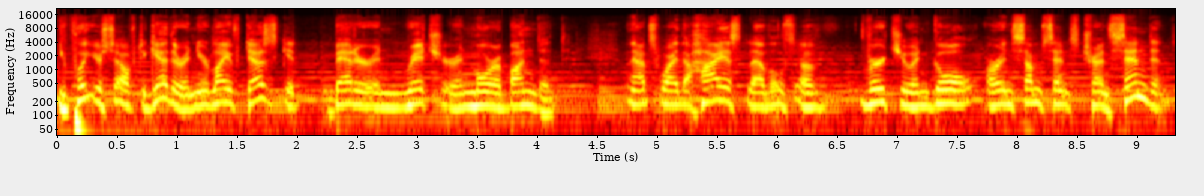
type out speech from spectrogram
you put yourself together and your life does get better and richer and more abundant. And that's why the highest levels of virtue and goal are, in some sense, transcendent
